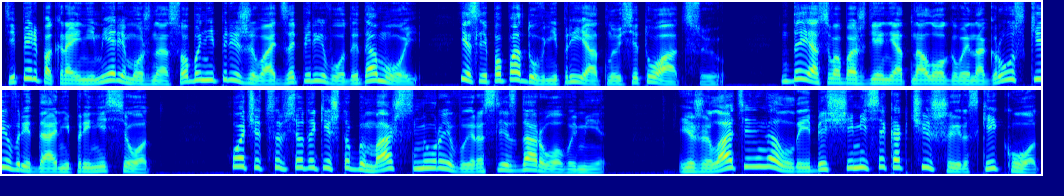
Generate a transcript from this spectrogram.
Теперь, по крайней мере, можно особо не переживать за переводы домой, если попаду в неприятную ситуацию да и освобождение от налоговой нагрузки вреда не принесет. Хочется все-таки, чтобы Маш с Мюрой выросли здоровыми. И желательно лыбящимися, как чеширский кот.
